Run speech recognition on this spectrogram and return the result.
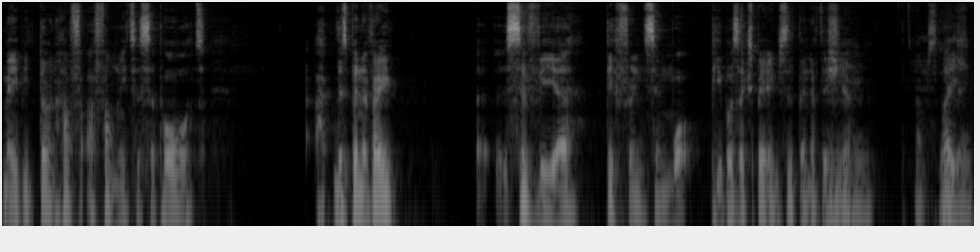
maybe don't have a family to support. Uh, There's been a very uh, severe difference in what people's experiences have been of this year. Mm. Absolutely. Like,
